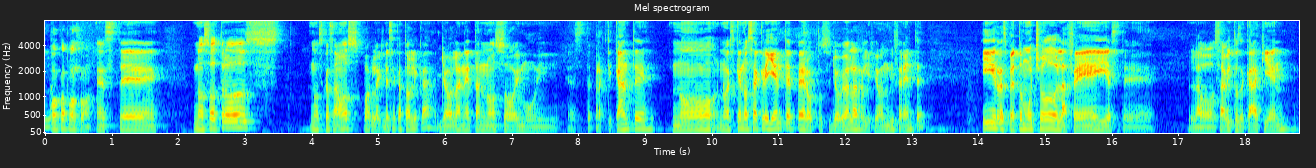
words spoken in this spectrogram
¿no? poco a poco. Este, nosotros nos casamos por la iglesia católica. Yo la neta no soy muy este, practicante. No, no es que no sea creyente, pero pues yo veo la religión diferente. Y respeto mucho la fe y este, los hábitos de cada quien.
